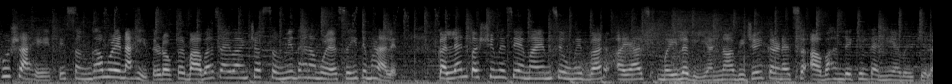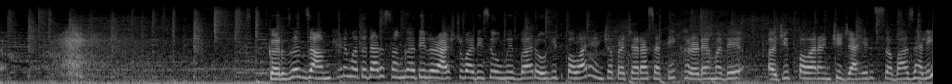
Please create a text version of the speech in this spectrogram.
खुश आहे ते संघामुळे नाही तर डॉक्टर बाबासाहेबांच्या संविधानामुळे असंही ते म्हणाले. कल्याण पश्चिमेचे एमआयएमचे उमेदवार अयाज मैलवी यांना विजयी करण्याचं आवाहन देखील त्यांनी यावेळी केलं. कर्जत जामखेड मतदारसंघातील राष्ट्रवादीचे उमेदवार रोहित पवार यांच्या प्रचारासाठी खरड्यामध्ये अजित पवारांची जाहीर सभा झाली.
